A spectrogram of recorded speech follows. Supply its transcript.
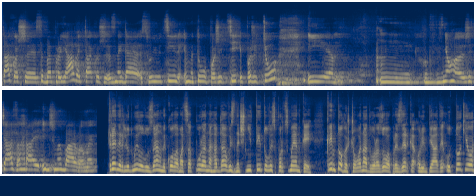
також е, себе проявить, також знайде свою ціль і мету по житті по життю, і в нього життя заграє іншими барвами. Тренер Людмили Лузан Микола Мацапура нагадав визначні титули спортсменки. Крім того, що вона дворазова призерка Олімпіади у Токіо,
